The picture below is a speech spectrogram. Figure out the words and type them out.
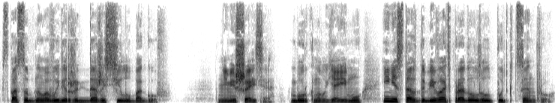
способного выдержать даже силу богов. «Не мешайся», буркнул я ему и, не став добивать, продолжил путь к центру.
